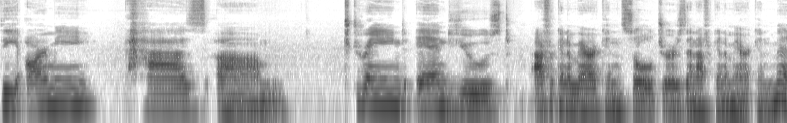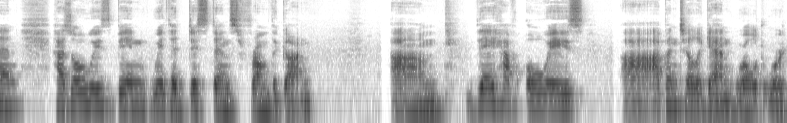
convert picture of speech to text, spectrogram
the Army has um, trained and used African American soldiers and African American men has always been with a distance from the gun. Um, they have always, uh, up until again World War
